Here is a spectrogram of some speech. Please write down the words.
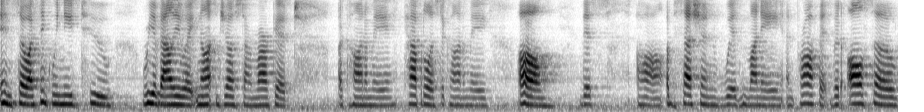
And so I think we need to reevaluate not just our market economy, capitalist economy, um, this uh, obsession with money and profit, but also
